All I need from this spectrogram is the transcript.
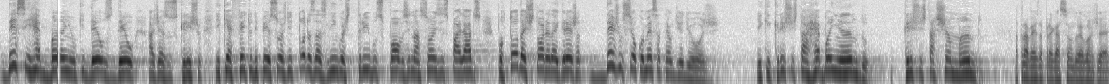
desse rebanho que Deus deu a Jesus Cristo e que é feito de pessoas de todas as línguas, tribos, povos e nações espalhados por toda a história da igreja, desde o seu começo até o dia de hoje. E que Cristo está rebanhando, Cristo está chamando através da pregação do Evangelho.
